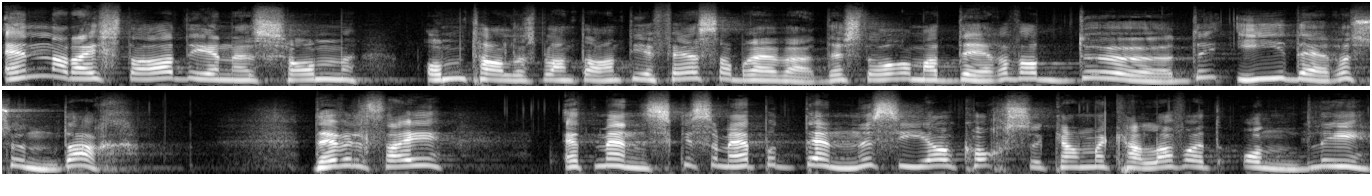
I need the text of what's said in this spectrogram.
en av de stadiene som omtales bl.a. i Efeserbrevet. Det står om at dere var døde i deres synder. Det vil si, et menneske som er på denne sida av korset, kan vi kalle for et åndelig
